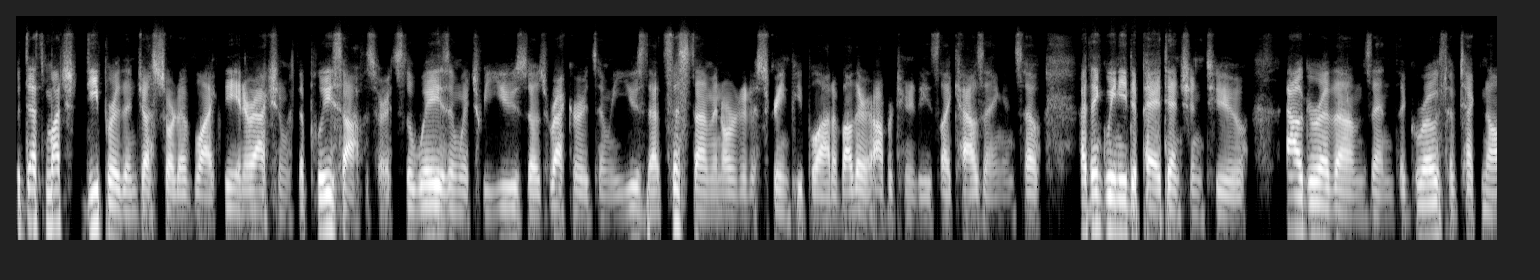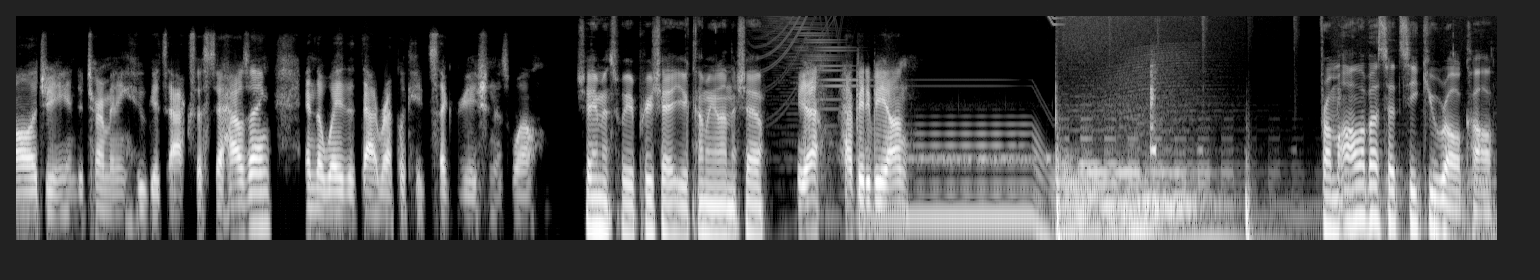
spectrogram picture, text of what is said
But that's much deeper than just sort of like the interaction with the police officer. It's the ways in which we use those records and we use that system in order to screen people out of other opportunities like housing. And so I think we need to pay attention to algorithms and the growth of technology in determining who gets access to housing and the way that that replicates segregation as well. Shamus, we appreciate you coming on the show. Yeah, happy to be on. From all of us at CQ Roll Call,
